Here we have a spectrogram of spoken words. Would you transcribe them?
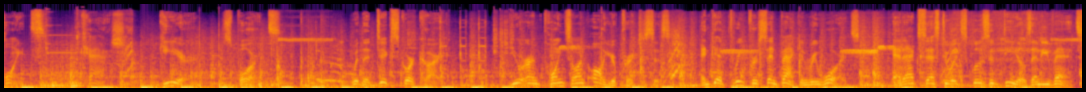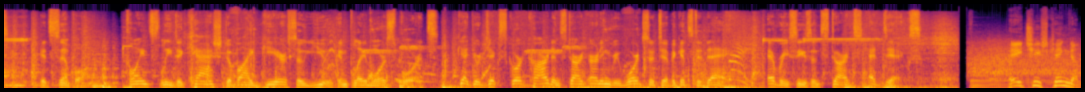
Points, cash, gear, sports. With a Dick scorecard you earn points on all your purchases and get 3% back in rewards and access to exclusive deals and events. It's simple. Points lead to cash to buy gear so you can play more sports. Get your Dick's scorecard and start earning reward certificates today. Every season starts at Dick's. Hey, Chiefs Kingdom.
